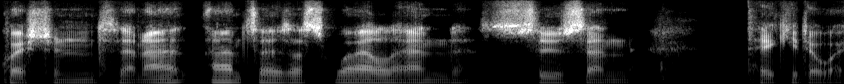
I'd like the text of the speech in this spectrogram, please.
questions and answers as well. And Susan, take it away.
